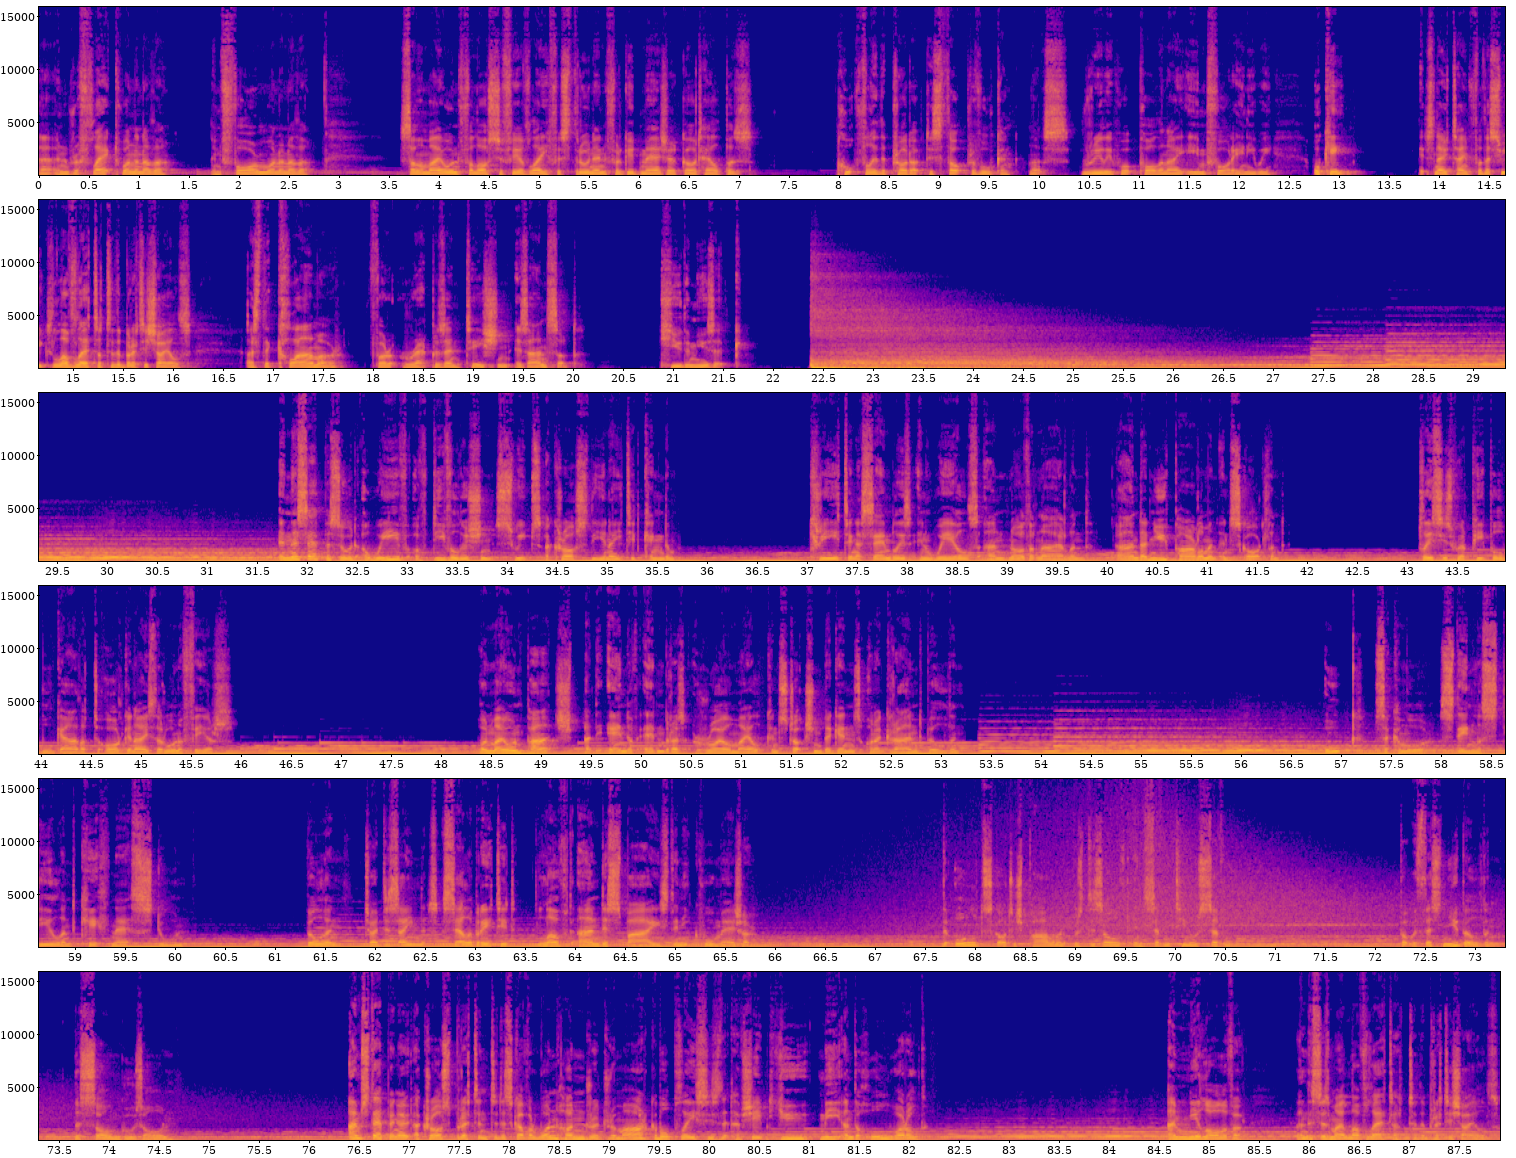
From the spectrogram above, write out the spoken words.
uh, and reflect one another, inform one another. Some of my own philosophy of life is thrown in for good measure, God help us. Hopefully, the product is thought provoking. That's really what Paul and I aim for anyway. Okay, it's now time for this week's love letter to the British Isles as the clamour for representation is answered. Cue the music. In this episode, a wave of devolution sweeps across the United Kingdom, creating assemblies in Wales and Northern Ireland, and a new parliament in Scotland. Places where people will gather to organise their own affairs. On my own patch, at the end of Edinburgh's Royal Mile, construction begins on a grand building. Oak, sycamore, stainless steel, and Caithness stone. Building to a design that's celebrated, loved, and despised in equal measure. The old Scottish Parliament was dissolved in 1707. But with this new building, the song goes on. I'm stepping out across Britain to discover 100 remarkable places that have shaped you, me, and the whole world. I'm Neil Oliver, and this is my love letter to the British Isles.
